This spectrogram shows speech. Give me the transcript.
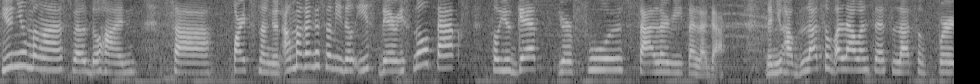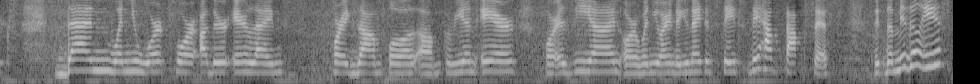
yun yung mga sweldohan sa parts ng yun. Ang maganda sa Middle East there is no tax so you get your full salary talaga then you have lots of allowances, lots of perks than when you work for other airlines. For example, um, Korean Air or Asiana or when you are in the United States, they have taxes. With the Middle East,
